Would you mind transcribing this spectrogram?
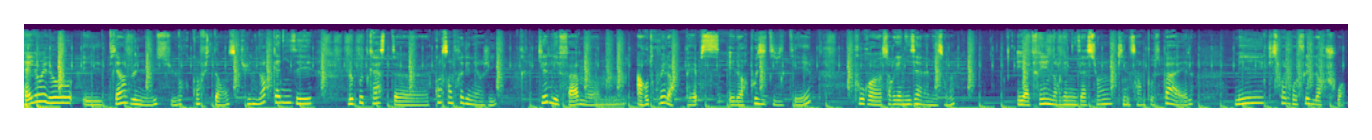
Hello hello et bienvenue sur Confidence d'une organisée, le podcast euh, concentré d'énergie qui aide les femmes euh, à retrouver leur peps et leur positivité pour euh, s'organiser à la maison et à créer une organisation qui ne s'impose pas à elles mais qui soit le reflet de leur choix.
